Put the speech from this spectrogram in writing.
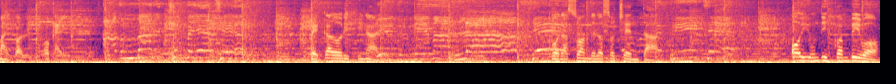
Michael, ok. Pecado original. Corazón de los 80. Hoy un disco en vivo.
